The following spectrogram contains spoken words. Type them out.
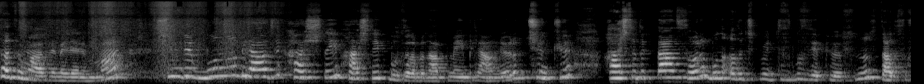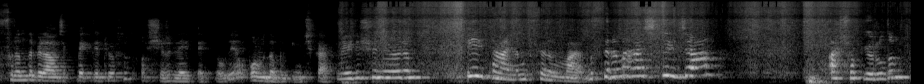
salata malzemelerim var. Şimdi bunu birazcık haşlayıp haşlayıp buzdolabına atmayı planlıyorum. Çünkü haşladıktan sonra bunu azıcık böyle cızbız yapıyorsunuz. Daha doğrusu fırında birazcık bekletiyorsunuz. Aşırı lezzetli oluyor. Onu da bugün çıkartmayı düşünüyorum. Bir tane mısırım var. Mısırımı haşlayacağım. Ay çok yoruldum.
